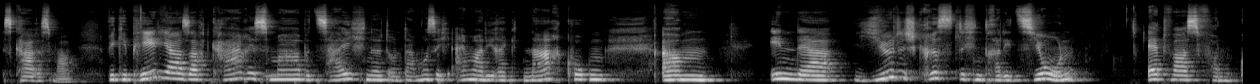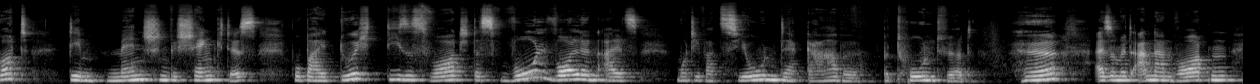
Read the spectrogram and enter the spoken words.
ist Charisma? Wikipedia sagt, Charisma bezeichnet, und da muss ich einmal direkt nachgucken, ähm, in der jüdisch-christlichen Tradition etwas von Gott dem Menschen geschenktes, wobei durch dieses Wort das Wohlwollen als Motivation der Gabe betont wird. Also mit anderen Worten,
